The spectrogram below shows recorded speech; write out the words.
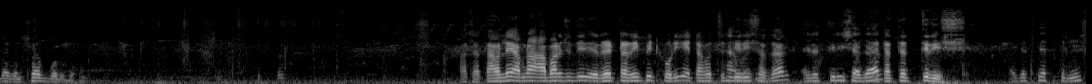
দেখেন। সব গরু দেখেন। আচ্ছা তাহলে আমরা আবার যদি রেটটা রিপিট করি এটা হচ্ছে হ্যাঁ, তিরিশ হাজার। এটা তিরিশ হাজার। এটা তেত্রিশ। এটা তেত্রিশ।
